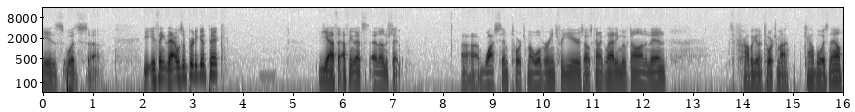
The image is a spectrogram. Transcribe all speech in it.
is was uh, you, you, think that was a pretty good pick? Yeah, I, th- I think that's an understatement. Uh, watched him torch my Wolverines for years. I was kind of glad he moved on, and then he's probably going to torch my Cowboys now.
